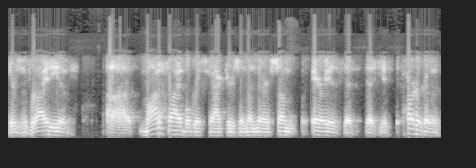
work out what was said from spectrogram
there's a variety of uh, modifiable risk factors, and then there are some areas that that it's harder to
